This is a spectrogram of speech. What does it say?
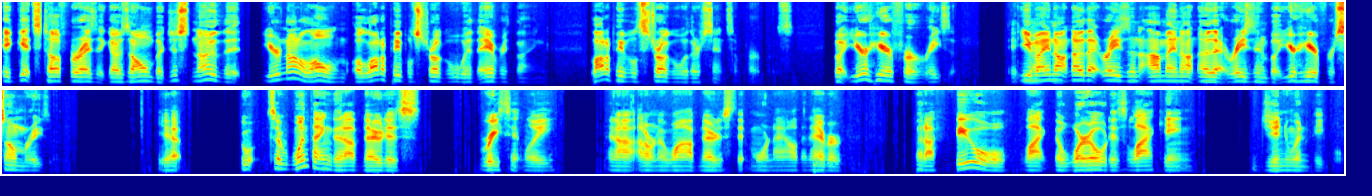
it gets tougher as it goes on, but just know that you're not alone. A lot of people struggle with everything. A lot of people struggle with their sense of purpose, but you're here for a reason. You may not know that reason. I may not know that reason, but you're here for some reason. Yep. So one thing that I've noticed recently, and I, I don't know why I've noticed it more now than ever, but I feel like the world is lacking genuine people.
